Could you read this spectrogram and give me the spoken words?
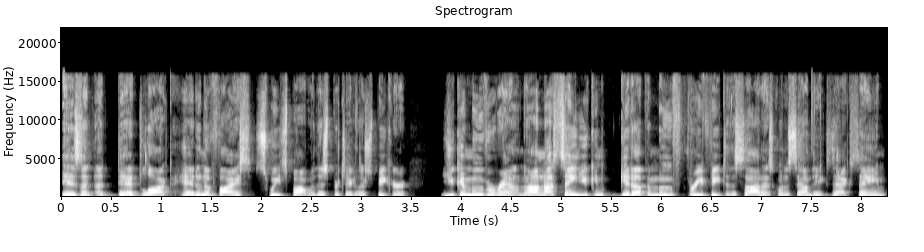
isn't a deadlocked head in a vice sweet spot with this particular speaker. You can move around. Now, I'm not saying you can get up and move three feet to the side and it's going to sound the exact same.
